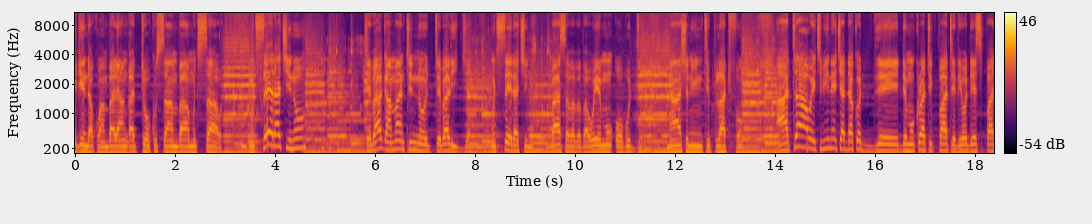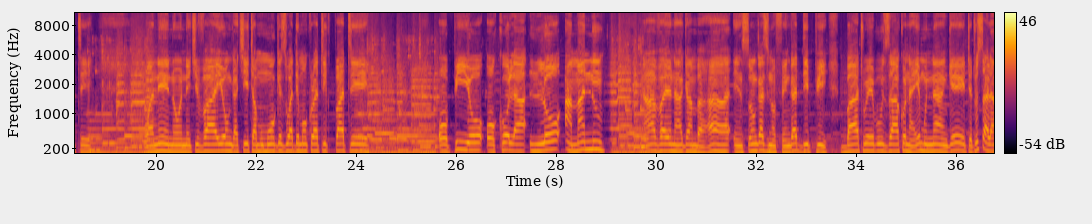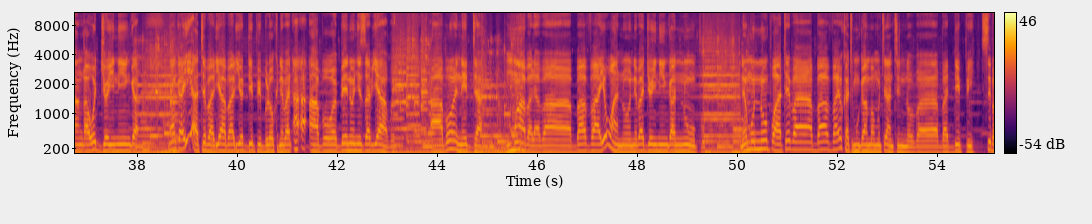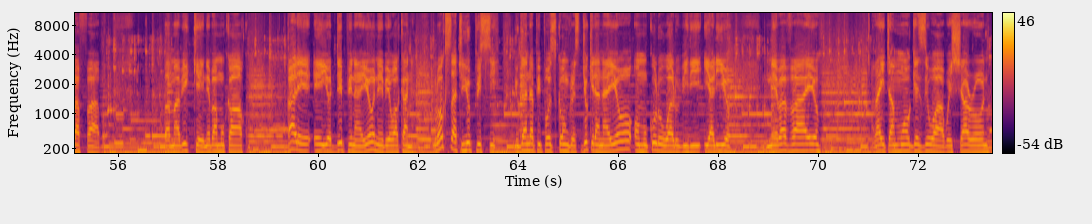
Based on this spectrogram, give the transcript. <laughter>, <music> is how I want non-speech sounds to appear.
tegenda kwambala ngatto okusamba mu kisaawe. Mu kiseera kino tebagamba nti nno tebalijja. Mu kiseera kino basaba babaweemu obudde national unity platform. Ate awo ekibiina ekyaddako the democratic party the ods party waneeno nekivaayo nga kiyita mu mwogezi wa democratic party opio okola lo amanu n'avaayo n'agamba a ensonga zino ffe nga dp baatwebuuzaako naye munnange tetusalangawo joyininga nagaye ate bali abalio dp block ne ban aa abo beenoonyeza byabwe abo nedda mu abalaba bavaayo wano ne bajoyininga nuupu ne mu nuupu ate ba- bavaayo kati mugamba mutya nti nno ba, ba dp si baffe abo bamabikke ne bamukaaku kale eyo dp nayo nebewakana ku lwokusatu upc uganda peoples congress jjukira nayo omukulu wa lubiri yaliyo. Ne bavaayo bayita mwogezi waabwe sharon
